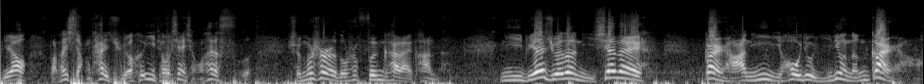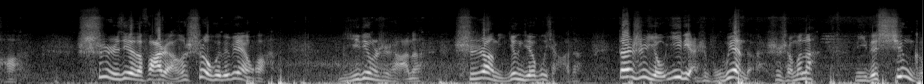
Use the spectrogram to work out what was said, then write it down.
不要把它想太绝和一条线想太死，什么事儿都是分开来看的。你别觉得你现在干啥，你以后就一定能干啥哈。世界的发展和社会的变化。一定是啥呢？是让你应接不暇的。但是有一点是不变的，是什么呢？你的性格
